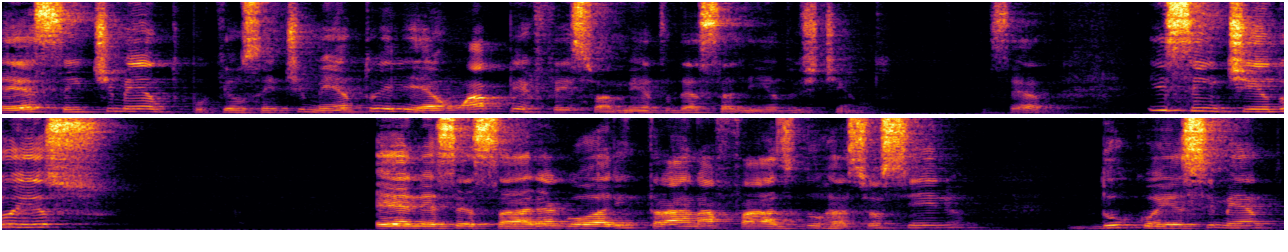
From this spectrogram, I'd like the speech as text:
é sentimento, porque o sentimento ele é um aperfeiçoamento dessa linha do instinto, certo? E sentindo isso, é necessário agora entrar na fase do raciocínio, do conhecimento,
